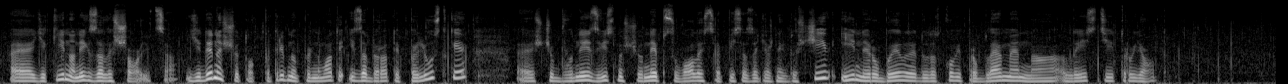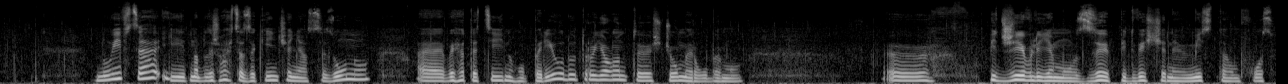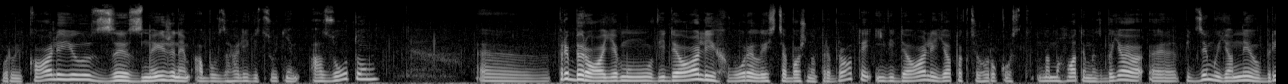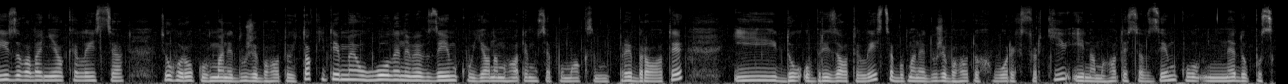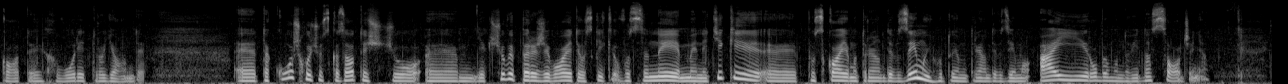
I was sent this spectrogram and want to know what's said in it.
е, які на них залишаються. Єдине, що так, потрібно пильнувати і забирати пелюстки, е, щоб вони, звісно, що не псувалися після затяжних дощів і не робили додаткові проблеми на листі троянд. Ну і все, і наближається закінчення сезону е, вегетаційного періоду троянд. Е, Що ми робимо? Е, підживлюємо з підвищеним вмістом фосфору і калію, з зниженим або взагалі відсутнім азотом. Е, Прибираємо. В ідеалі хворе листя бажано прибрати. І в ідеалі я так цього року намагатимусь, бо я е, під зиму я не обрізувала ніяке листя. Цього року в мене дуже багато і так йтиме оголеними взимку. Я намагатимуся по максимуму прибрати і дообрізати листя, бо в мене дуже багато хворих сортів, і намагатися взимку не допускати хворі троянди. Е, Також хочу сказати, що е, якщо ви переживаєте, оскільки восени ми не тільки е, пускаємо троянди в зиму і готуємо троянди в зиму, а й робимо нові насадження.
